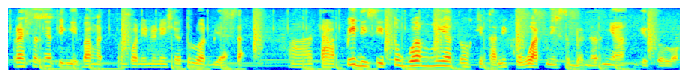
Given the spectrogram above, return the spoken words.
Pressure-nya tinggi banget. Perempuan Indonesia itu luar biasa. Uh, tapi di situ gue ngeliat wah kita nih kuat nih sebenarnya gitu loh.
